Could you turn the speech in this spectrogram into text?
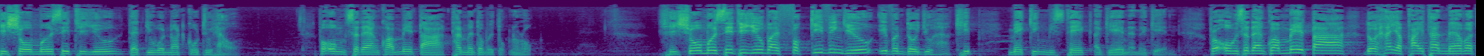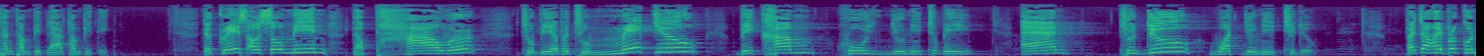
He show mercy to you that you will not go to hell ระองค์แสดงความเมตตาท่านไม่ต้องไปตกนรก He show mercy to you by forgiving you even though you keep making mistake again and again พระองค์แสดงความเมตตาโดยให้อภัยท่านแม้ว่าท่านทำผิดแล้วทำผิดอีก The grace also mean the power to be able to make you become who you need to be and to do what you need to do พระเจ้าให้พระคุณ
